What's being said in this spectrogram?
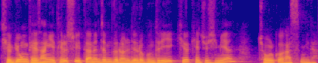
적용 대상이 될 수 있다는 점들을 여러분들이 기억해 주시면 좋을 것 같습니다.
